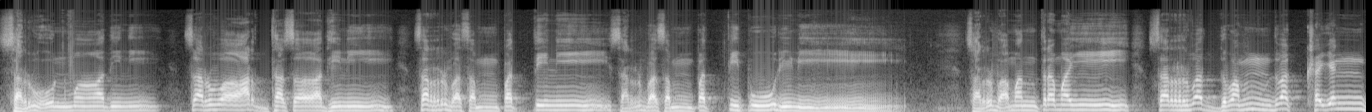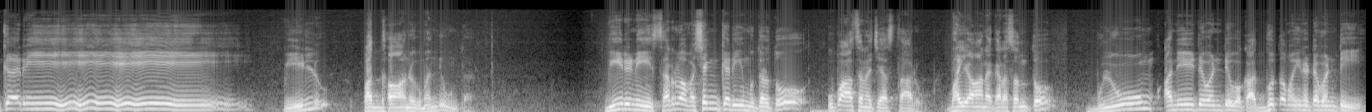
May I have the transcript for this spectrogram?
సర్వోన్మాదిని సర్వార్ధసాధిని సర్వసంపత్తిని సర్వసంపత్తి పూరిణి సర్వమంత్రమయీ సర్వద్వంద్వక్షయంకరీ. వీళ్ళు పద్నాలుగు మంది ఉంటారు. వీరిని సర్వవశంకరీ ముద్రతో ఉపాసన చేస్తారు. భయానక రసంతో బ్లూమ్ అనేటువంటి ఒక అద్భుతమైనటువంటి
